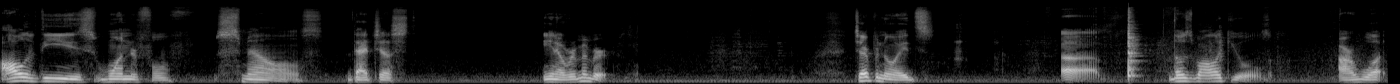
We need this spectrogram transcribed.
all of these wonderful smells that just, you know, remember, terpenoids, uh, those molecules are what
